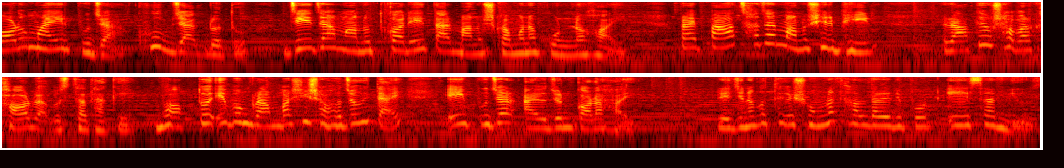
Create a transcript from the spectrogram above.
বড় মায়ের পূজা, খুব জাগ্রত। যে যা মানত করে তার মানসকামনা পূর্ণ হয়। প্রায় পাঁচ হাজার মানুষের ভিড়, রাতেও সবার খাওয়ার ব্যবস্থা থাকে। ভক্ত এবং গ্রামবাসী সহযোগিতায় এই পূজার আয়োজন করা হয়। রেজিনগর থেকে সোমনাথ হালদারের report ASR news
